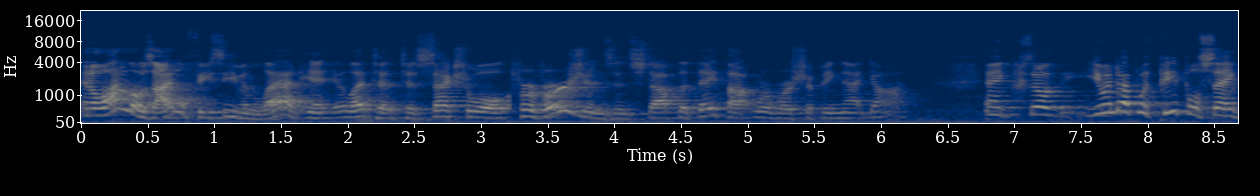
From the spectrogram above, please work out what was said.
And a lot of those idol feasts even led, led to, to sexual perversions and stuff that they thought were worshiping that God. And so you end up with people saying,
